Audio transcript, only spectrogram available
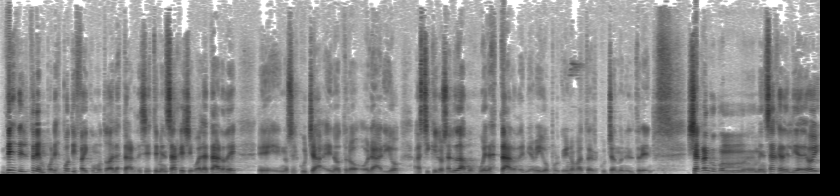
Desde el tren por Spotify como todas las tardes. Este mensaje llegó a la tarde, eh, nos escucha en otro horario. Así que lo saludamos. Buenas tardes, mi amigo, porque hoy nos va a estar escuchando en el tren. Ya arranco con eh, mensajes del día de hoy,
